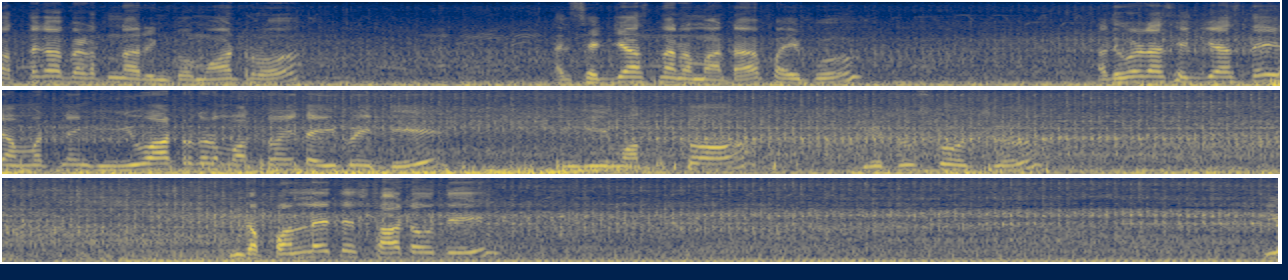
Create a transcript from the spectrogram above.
కొత్తగా పెడుతున్నారు ఇంకో మోటరు అది సెట్ చేస్తున్నారు అన్నమాట పైపు. అది కూడా సెట్ చేస్తే ఎమ్మటినే ఇంక ఈ వాటర్ కూడా మొత్తం అయితే అయిపోయింది ఇంక ఈ మొత్తం మీరు చూసుకోవచ్చు. ఇంకా పనులు అయితే స్టార్ట్ అవుతాయి. ఈ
